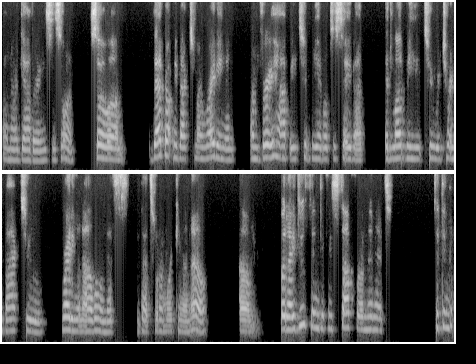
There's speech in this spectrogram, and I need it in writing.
in our gatherings and so on. So um, that brought me back to my writing, and I'm very happy to be able to say that it led me to return back to writing a novel, and that's that's what I'm working on now. Um, but I do think if we stop for a minute to think of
